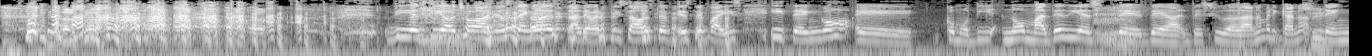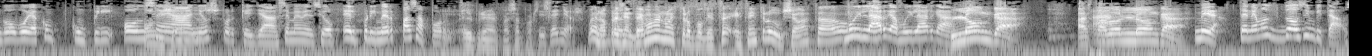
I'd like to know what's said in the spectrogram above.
18 años tengo de, de haber pisado este, este país y tengo eh, como die- no más de 10 de, de, de ciudadana americana Sí. tengo voy a cum- cumplir 11, 11 años. años. porque ya se me venció el primer pasaporte El primer pasaporte. sí señor Bueno, Entonces, presentemos a nuestro, porque esta, esta introducción ha estado muy larga muy larga longa. Ha estado Ah. longa. Mira, tenemos dos invitados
